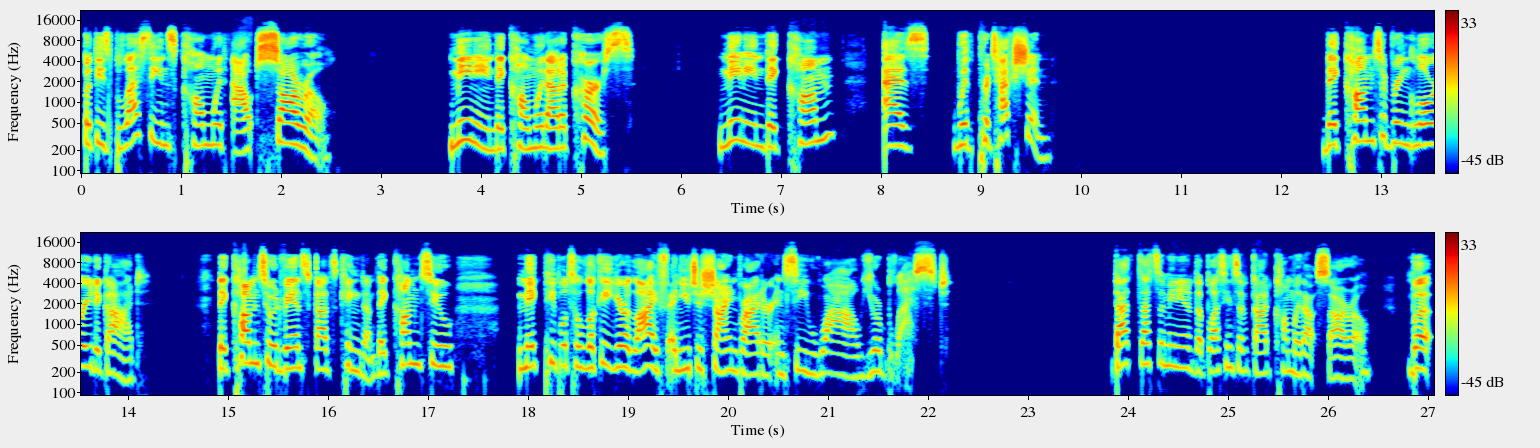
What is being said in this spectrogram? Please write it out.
But these blessings come without sorrow, meaning they come without a curse, meaning they come as with protection. They come to bring glory to God. They come to advance God's kingdom. They come to make people to look at your life and you to shine brighter and see, wow, you're blessed. That, that's the meaning of the blessings of God come without sorrow. But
